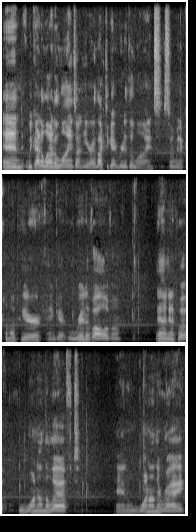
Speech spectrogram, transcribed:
And we got a lot of lines on here. I'd like to get rid of the lines. So I'm going to come up here and get rid of all of them. Then I'm going to put one on the left and one on the right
